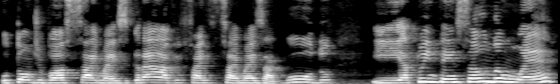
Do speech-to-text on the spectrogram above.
o tom de voz sai mais grave, sai mais agudo, e a tua intenção não é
